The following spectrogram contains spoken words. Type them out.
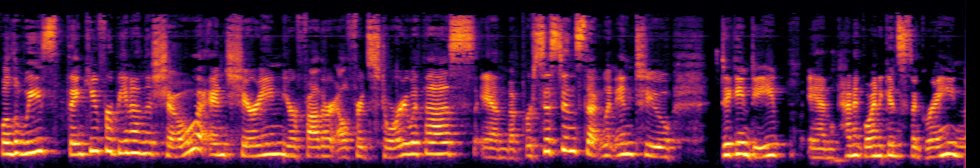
Well, Louise, thank you for being on the show and sharing your father Alfred's story with us and the persistence that went into digging deep and kind of going against the grain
